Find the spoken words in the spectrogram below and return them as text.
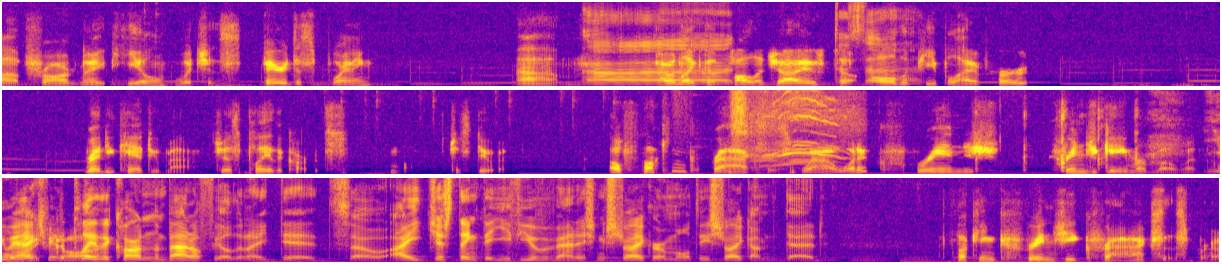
uh, Frog Knight heal, which is very disappointing. Um, Uh, I would like to apologize to does all the people I've hurt. Red, you can't do math. Just play the cards. Come on, just do it. Oh, fucking Craxus. wow, what a cringe, cringe gamer moment. You oh asked me to play the card on the battlefield, and I did. So I just think that if you have a vanishing strike or a multi strike, I'm dead. Fucking cringy Craxus, bro.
